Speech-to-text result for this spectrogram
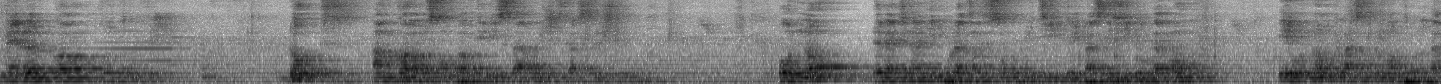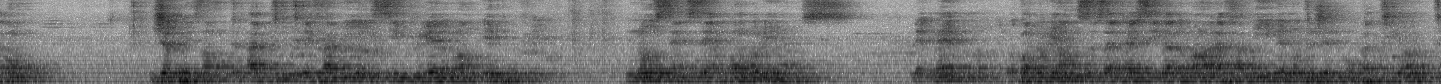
mais leur corps retrouvé. D'autres encore sont portés disparus jusqu'à ce jour. Au nom de la dynamique pour la transition politique et pacifique au Gabon et au nom de l'Assemblement pour le Gabon, je présente à toutes les familles ici cruellement éprouvées nos sincères condoléances. Les mêmes condoléances s'adressent également à la famille de notre jeune compatriote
